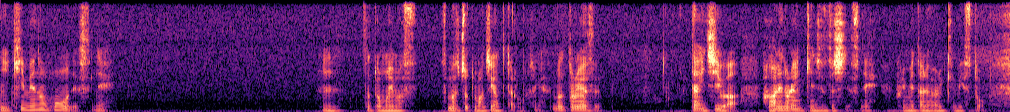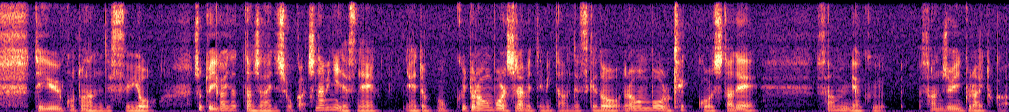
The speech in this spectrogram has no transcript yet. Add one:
2期目の方ですね。うん、だと思います。すみません、ちょっと間違ってたかもしれない。まあ、とりあえず、第1位は、鋼の錬金術師ですね。フリメタルアルケミスト。っていうことなんですよ。ちょっと意外だったんじゃないでしょうか。ちなみにですね、えっ、ー、と、僕、ドラゴンボール調べてみたんですけど、ドラゴンボール結構下で、330位くらいとか、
